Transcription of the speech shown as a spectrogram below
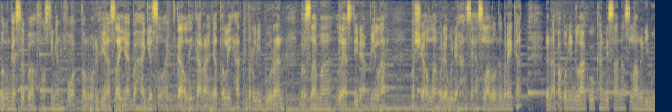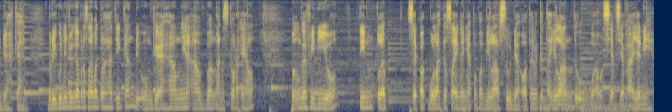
Mengunggah sebuah postingan foto luar biasa ya Bahagia sekali Karangga terlihat berliburan bersama Lesti dan Bilar Masya Allah, mudah-mudahan sehat selalu untuk mereka dan apa pun yang dilakukan di sana selalu dimudahkan. Berikutnya juga persahabat perhatikan diunggahannya Abang underscore L mengunggah video tim klub sepak bola kesayangannya Papa Bilar sudah otw ke Thailand tuh Wow siap-siap aja nih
